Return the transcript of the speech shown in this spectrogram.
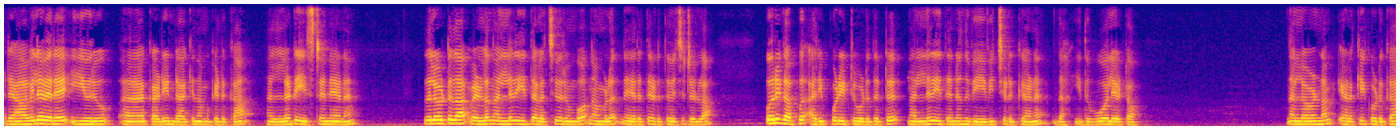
രാവിലെ വരെ ഈ ഒരു കടി ഉണ്ടാക്കി നമുക്ക് എടുക്കാം. നല്ല ടേസ്റ്റ് തന്നെയാണ്. ഇതിലോട്ട് ഇതാ വെള്ളം നല്ല രീതിയിൽ തിളച്ച് വരുമ്പോൾ നമ്മൾ നേരത്തെ എടുത്ത് വെച്ചിട്ടുള്ള ഒരു കപ്പ് അരിപ്പൊടി ഇട്ട് കൊടുത്തിട്ട് നല്ല രീതിയിൽ തന്നെ ഒന്ന് വേവിച്ചെടുക്കുകയാണ് ഇതാ ഇതുപോലെ കേട്ടോ നല്ലവണ്ണം ഇളക്കി കൊടുക്കുക.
